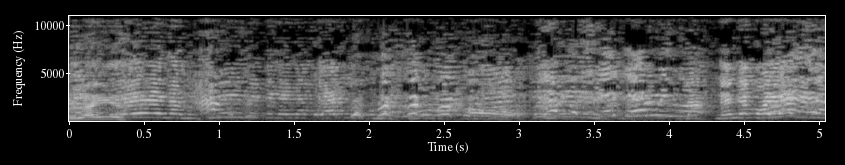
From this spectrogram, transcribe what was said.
Ilang yun? Nenek moyang ya.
